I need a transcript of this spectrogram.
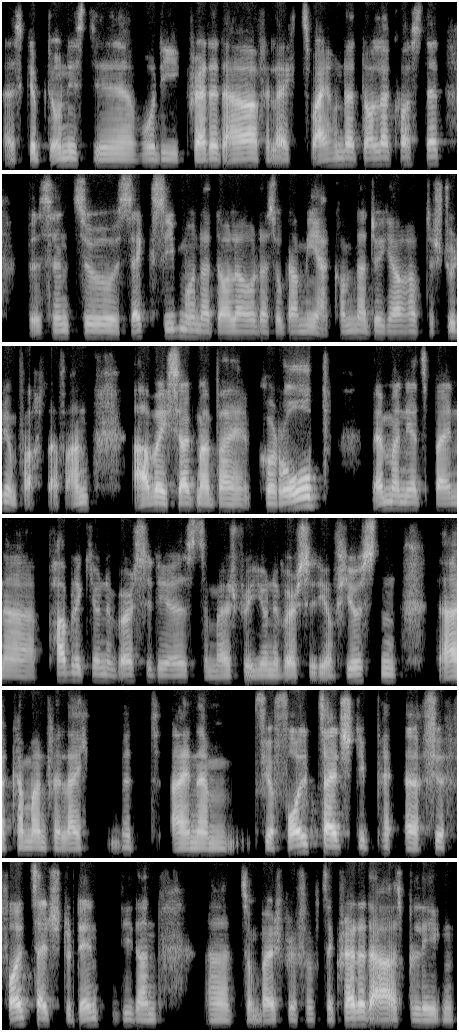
Es gibt Unis, die, wo die Credit Hour vielleicht 200 Dollar kostet bis hin zu 600, 700 Dollar oder sogar mehr. Kommt natürlich auch auf das Studiumfach drauf an. Aber ich sage mal, bei grob, wenn man jetzt bei einer Public University ist, zum Beispiel University of Houston, da kann man vielleicht mit einem für, äh, für Vollzeitstudenten, die dann äh, zum Beispiel 15 Credit Hours belegen,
